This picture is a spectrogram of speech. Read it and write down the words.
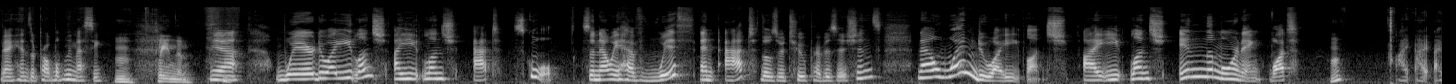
My hands are probably messy. Mm, clean them. Yeah. Where do I eat lunch? I eat lunch at school. So now we have with and at, those are two prepositions. Now, when do I eat lunch? I eat lunch in the morning. What? Hmm? I, I, I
